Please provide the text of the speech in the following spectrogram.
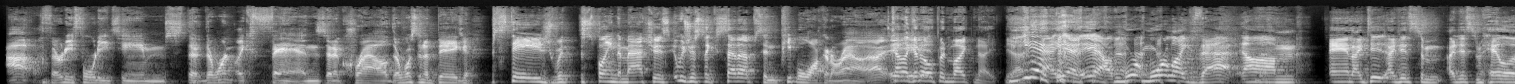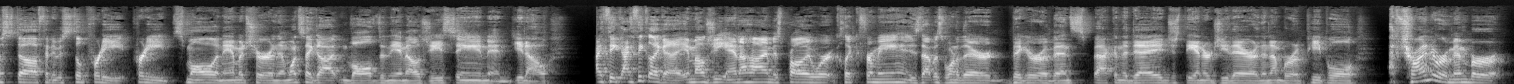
I don't 30, 40 teams. There, there, weren't like fans and a crowd. There wasn't a big stage with displaying the matches. It was just like setups and people walking around. Kind of like an open mic night. Yeah, yeah, yeah. yeah. More, more like that. Um, and I did I did some I did some Halo stuff and it was still pretty pretty small and amateur. And then once I got involved in the MLG scene and you know I think I think like a MLG Anaheim is probably where it clicked for me. Is that was one of their bigger events back in the day. Just the energy there and the number of people. I'm trying to remember.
